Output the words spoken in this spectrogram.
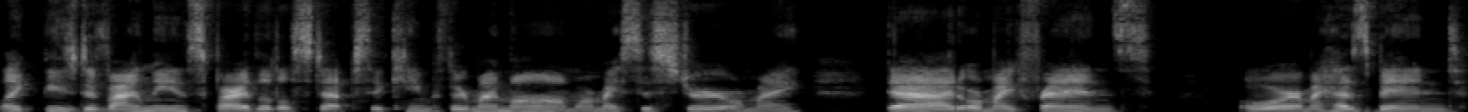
like these divinely inspired little steps that came through my mom or my sister or my dad or my friends or my husband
